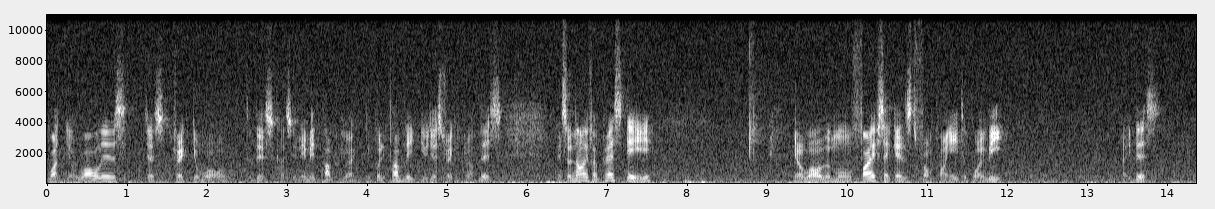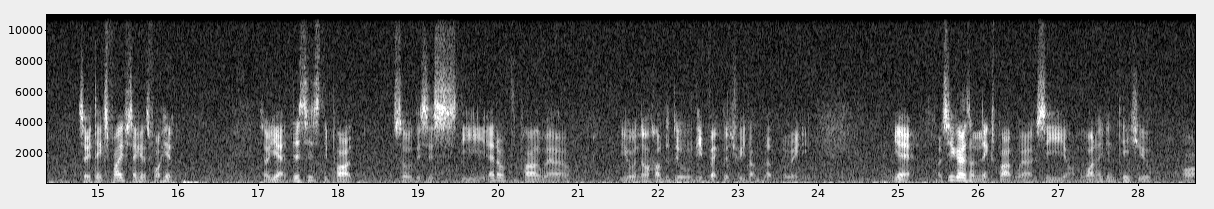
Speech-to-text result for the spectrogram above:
what your wall is just drag the wall to this because you name it public right? You put it public you just drag and drop this. And so now if I press A your wall will move 5 seconds from point A to point B. Like this. So it takes 5 seconds for him. So yeah this is the part so this is the end of the part where you will know how to do the Vector3 dump already and yeah I'll see you guys on the next part where I see on what I can teach you or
